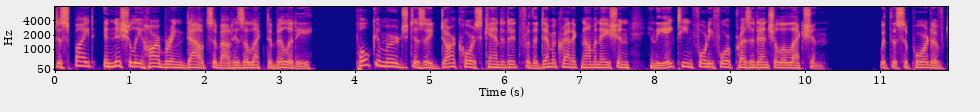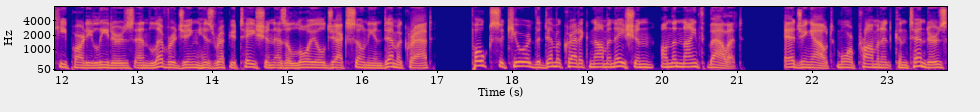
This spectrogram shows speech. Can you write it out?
Despite initially harboring doubts about his electability, Polk emerged as a dark horse candidate for the Democratic nomination in the 1844 presidential election. With the support of key party leaders and leveraging his reputation as a loyal Jacksonian Democrat, Polk secured the Democratic nomination on the ninth ballot, edging out more prominent contenders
